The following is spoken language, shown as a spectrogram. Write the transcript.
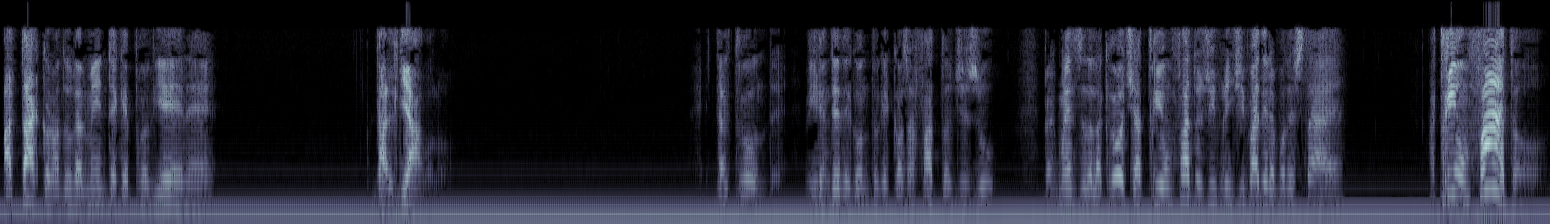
Attacco naturalmente che proviene dal diavolo. D'altronde, vi rendete conto che cosa ha fatto Gesù? Per mezzo della croce ha trionfato sui principati e potestà, eh? Ha trionfato!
